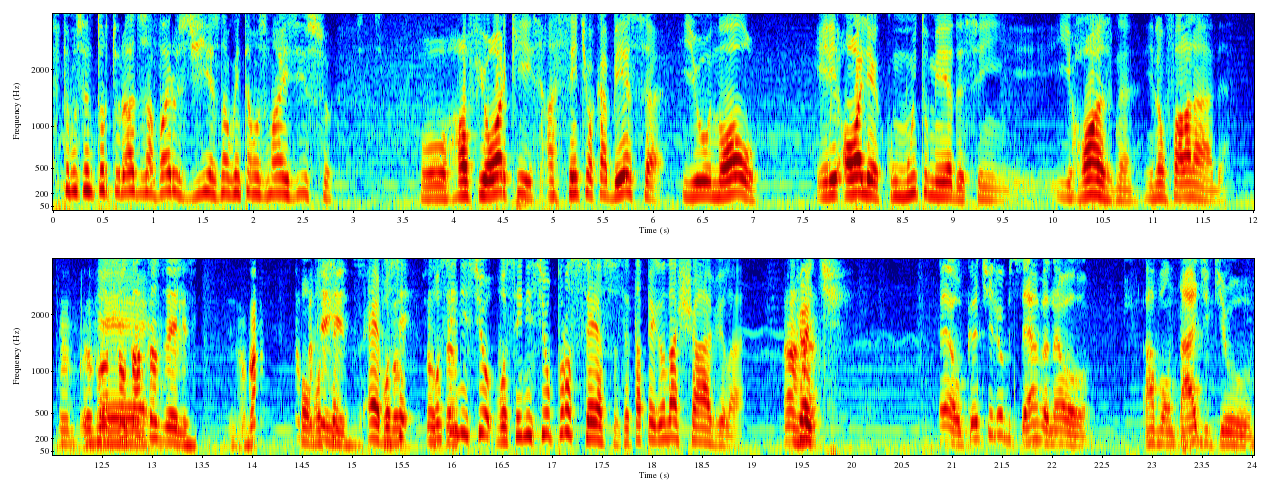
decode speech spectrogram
Estamos sendo torturados há vários dias, não aguentamos mais isso. O Ralph York assente a cabeça e o Noll, ele olha com muito medo, assim, e rosna e não fala nada. Eu, eu vou É. soltar todos eles. Agora Bom, você, é, você, você, iniciou, você inicia o processo, você tá pegando a chave lá. Aham. Cut. É, o Cut ele observa, né, o, a vontade que o,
